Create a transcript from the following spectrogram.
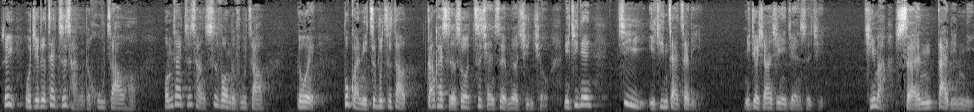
所以我觉得在职场的呼召哈，我们在职场侍奉的呼召，各位，不管你知不知道，刚开始的时候之前是有没有寻求，你今天既已经在这里，你就相信一件事情。起码神带领你，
